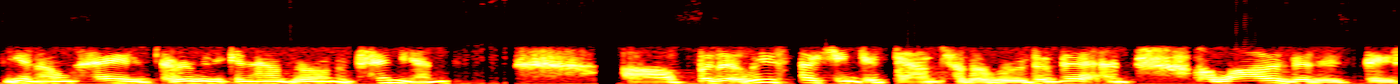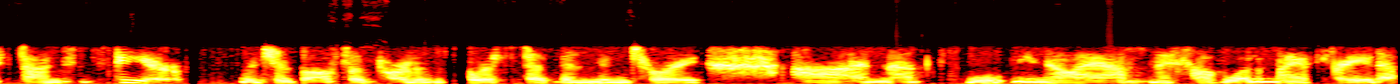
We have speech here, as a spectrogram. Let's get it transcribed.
you know, hey, everybody can have their own opinion. Uh, but at least I can get down to the root of it. And a lot of it is based on fear, which is also part of the four step inventory. Uh, and that's, you know, I ask myself, what am I afraid of?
